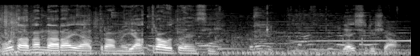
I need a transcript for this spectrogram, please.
बहुत आनंद आ रहा है यात्रा में। यात्रा होता है ऐसी। जय श्री श्याम।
